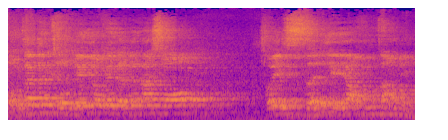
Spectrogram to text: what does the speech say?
我们在跟左边、右边的跟他说，所以神也要鼓掌你。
